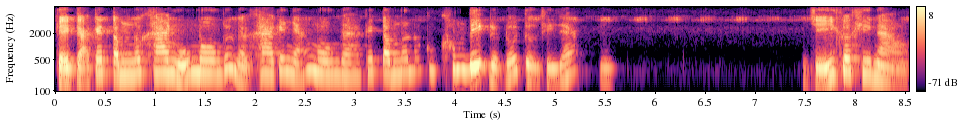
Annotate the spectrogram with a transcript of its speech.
Kể cả cái tâm nó khai ngũ môn, tức là khai cái nhãn môn ra, cái tâm nó nó cũng không biết được đối tượng thị giác. Ừ. Chỉ có khi nào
